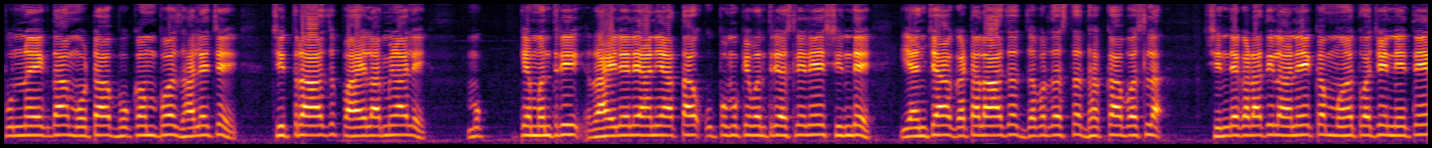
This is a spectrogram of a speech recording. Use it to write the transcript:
पुन्हा एकदा मोठा भूकंप झाल्याचे चित्र आज पाहायला मिळाले. मुख्यमंत्री राहिलेले आणि आता उपमुख्यमंत्री असलेले शिंदे यांच्या गटाला आज जबरदस्त धक्का बसला. शिंदे गटातील अनेक महत्त्वाचे नेते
